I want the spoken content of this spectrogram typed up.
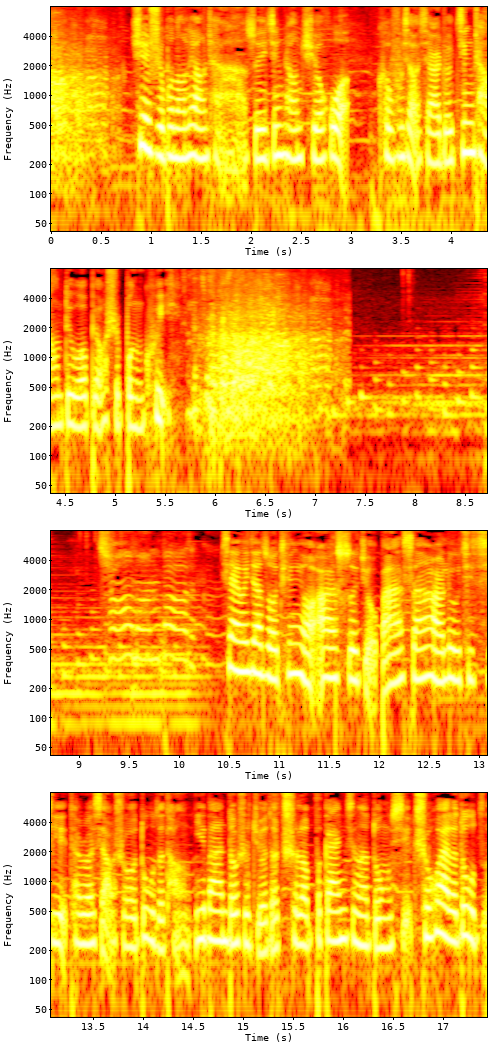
确实不能量产啊，所以经常缺货。客服小仙儿就经常对我表示崩溃。下一位叫做听友二四九八三二六七七，他说小时候肚子疼，一般都是觉得吃了不干净的东西，吃坏了肚子；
